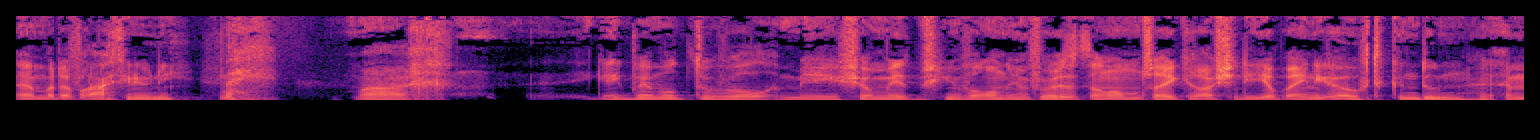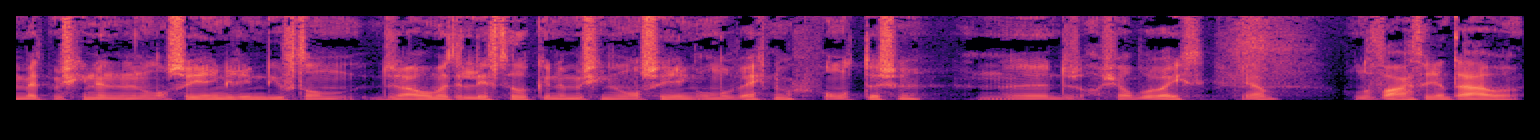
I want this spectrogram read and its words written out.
Uh, maar dat vraagt hij nu niet. Nee. Maar ik, ben wel toch wel meer gecharmeerd misschien van een inverted dan om. Zeker als je die op enige hoogte kunt doen. En met misschien een lancering erin. Die hoeft dan, zou met de lift heel kunnen misschien een lancering onderweg nog. Ondertussen. En, uh, dus als je al beweegt. Ja. Om de vaart erin te houden.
